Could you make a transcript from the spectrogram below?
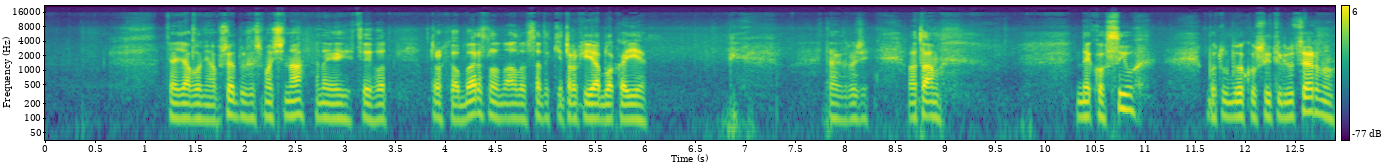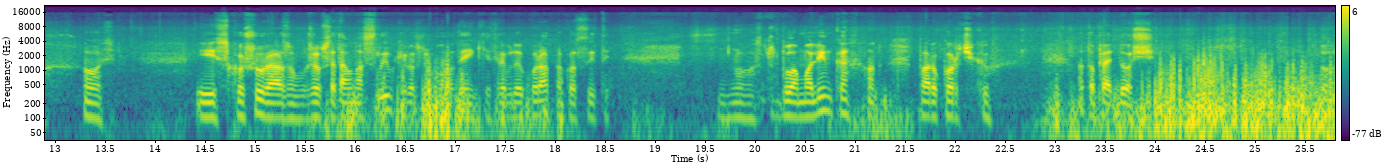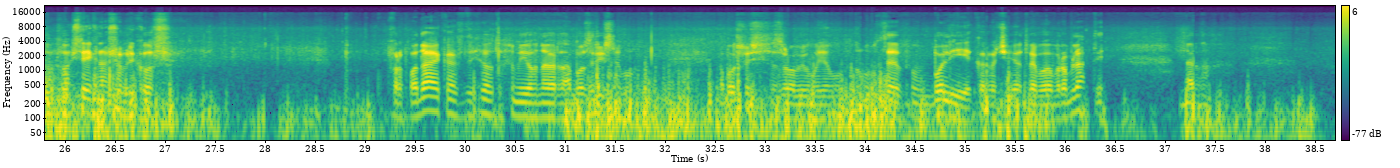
Ця яблуня взагалі дуже смачна, вона їй цей год трохи оберзла, ну, але все-таки трохи яблука є. Так, друзі, отам не косив, бо тут буду косити люцерну. Ось. І скошу разом. Вже все там у нас сливки ростуть молоденькі, треба буде акуратно косити. Ну, ось тут була малинка, от, пару корчиків. От опять дощ. О, бачите, як наш абрикос пропадає кожен ми його, мабуть, або зріжемо, або щось зробимо йому. Ну, це боліє, коротше, його треба обробляти. Наверно,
